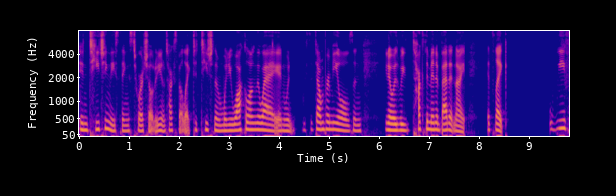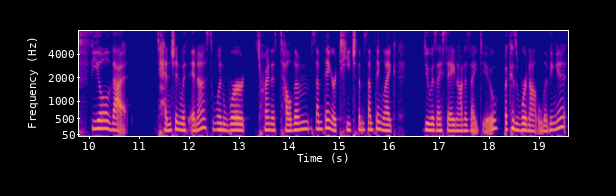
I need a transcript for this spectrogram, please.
in teaching these things to our children, you know, talks about like to teach them when you walk along the way and when we sit down for meals and, you know, as we tuck them in a bed at night, it's like we feel that tension within us when we're trying to tell them something or teach them something like, do as I say, not as I do, because we're not living it.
